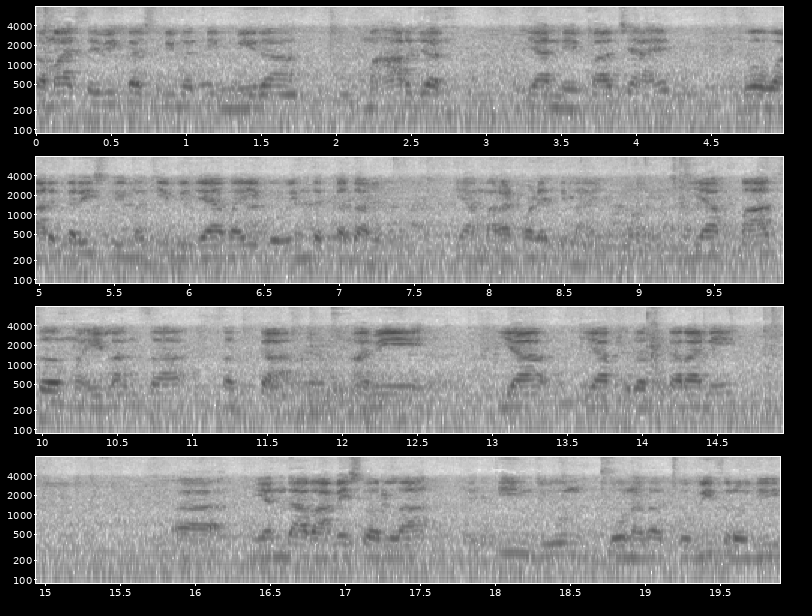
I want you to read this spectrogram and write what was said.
समाजसेविका श्रीमती मीरा महार्जन या नेपाळच्या आहेत व वारकरी श्रीमती विजयाबाई गोविंद कदम या मराठवाड्यातील आहेत. या पाच महिलांचा सत्कार आम्ही या या पुरस्काराने यंदा रामेश्वरला तीन जून दोन हजार चोवीस रोजी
